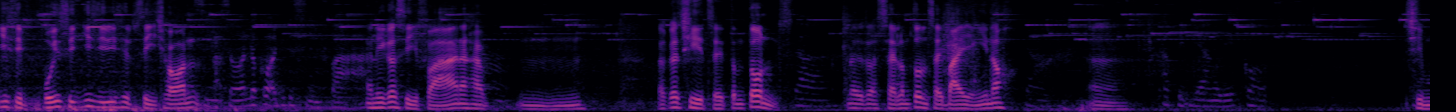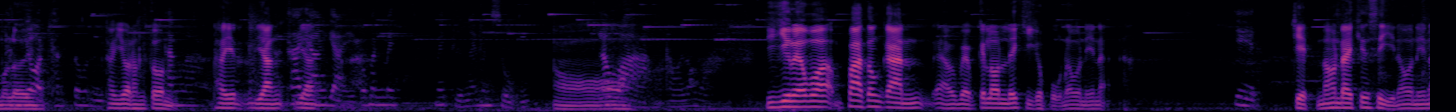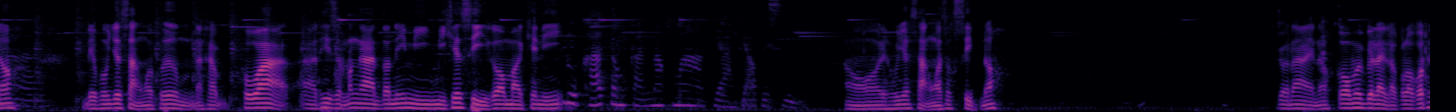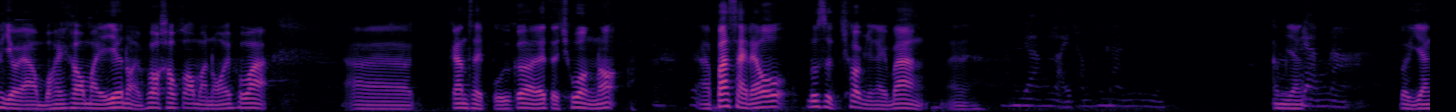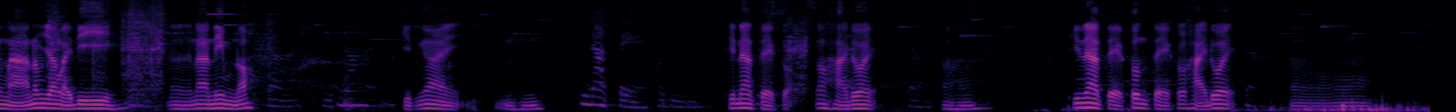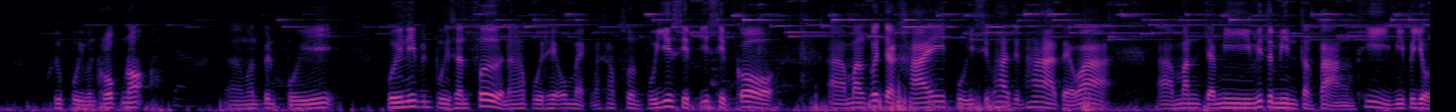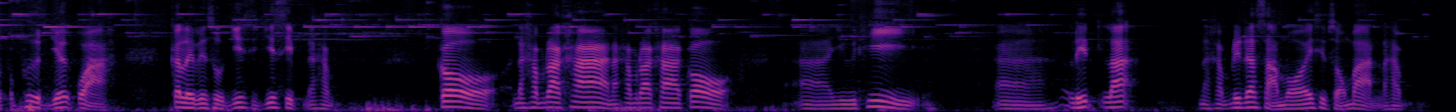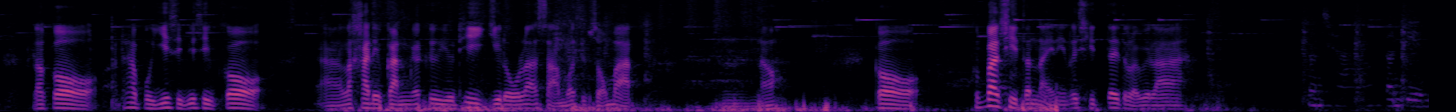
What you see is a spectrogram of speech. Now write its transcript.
ยี่สิบปุ๋ยยี่สิบยี่สิบสี่ช้อนสี่ซ้อนแล้วก็อันนี้ก็สี่ฝา อันนี้ก็สี่ฝานะครับอืมแล้วก็ฉีดใส่ต้นต้นจ้าใส่ลำต้นใส่ใบอย่างนี้เนาะจ้าอ่าถ้าเป็นยางเล็กก็ ชิมหมดเลย ยอดทั้งต้นทั้งยอดทั้งต้น ทั้งรากถ้ายางถ้ายางยางใหญ่ก็มันไม่ไม่ถึงไงมันสูงอ๋อ ระหว่างเอาระหว่างจริงๆแล้วว่าป้าต้องการเอาแบบแกลลอนเล็กกี่กระปุกนะวันนี้น่ะเจ็ดเจ็ดเนาะได้แค่สี่เนาะวันนี้เนาะจ้เดี๋ยวผมจะสั่งมาเพิ่มนะครับ เพราะว่าอ่าที่สำนักงานตอนนี้มีมีแค่สี่ก็เอามาแค่นี้ลูกค้าต้องการมากๆ อยากจะเอาไปสีดอ๋อเดี๋ยวผมจะสั่งมาสักสิบเนาะ ก็ได้เนาะก็ไม่เป็นไรหรอกเราก็ทยอยเอาบอกให้เขาเอามาเยอะหน่อยเพราะว่าเขาก็เอามาน้อยเพราะว่าอ่าการใส่ปุ๋ยก็แล้วแต่ช่วงเนาะอ่าป้าใส่แล้วรู้สึกชอบยังไงบ้างอ่าน้ำยางไหลทำให้หน้านิ่มเลยน้ำยางยางหนาเบิกยางหนาน้ำยางไหลดีเออหน้านิ่มเนาะจ้ากินง่ายกรีดง่ายอือฮึที่หน้าแตกก็ดี ที่หน้าแตกก็ก็หายด้วยจ้าอ่าฮะที่หน้าแตกต้นแตกก็หายด้วยจ้าอ๋อ คือปุ๋ยมันครบเนาะจ้าเออมันเป็นปุ๋ยปุ๋ยนี่เป็นปุ๋ยซัลเฟอร์นะครับปุ๋ยเทโอแมกนะครับส่วนปุ๋ย 20 20 ก็อ่ามันก็จะคล้ายปุ๋ย 15 15 แต่ว่าอ่ามันจะมีวิตามินต่างๆ ที่มีประโยชน์กับพืชเยอะกว่า ก็เลยเป็นสูตร 20 20 นะครับ ก็นะครับราคานะครับราคาก็อ่าอยู่ที่อ่าลิตรละนะครับลิตรละ 312 บาทนะครับ แล้วก็ถ้าปุ๋ย 20 20 ก็อ่าราคาเดียวกันก็คืออยู่ที่กิโลละ 312 บาทอืมเนาะก็คุณป้าฉีดตอนไหนนี่หรือฉีดได้ตลอดเวลา ตอนเช้าตอนเย็น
